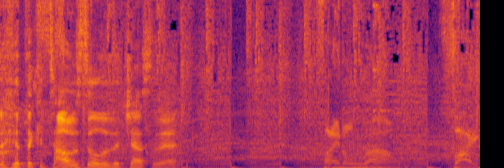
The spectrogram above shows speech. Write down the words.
the katana's still in the chest there. Final round. Fight.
